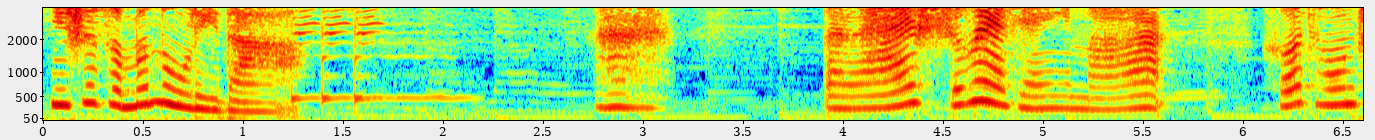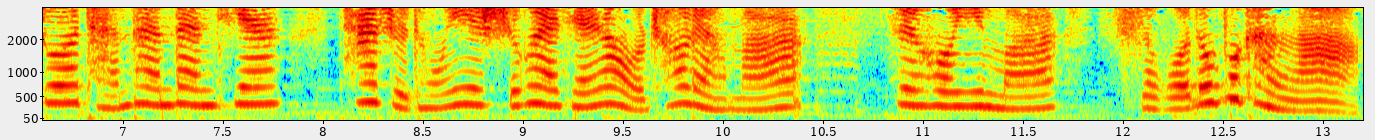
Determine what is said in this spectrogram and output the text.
你是怎么努力的？唉，本来十块钱一门儿，和同桌谈判半天，他只同意十块钱让我抄两门儿。最后一门死活都不肯了。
